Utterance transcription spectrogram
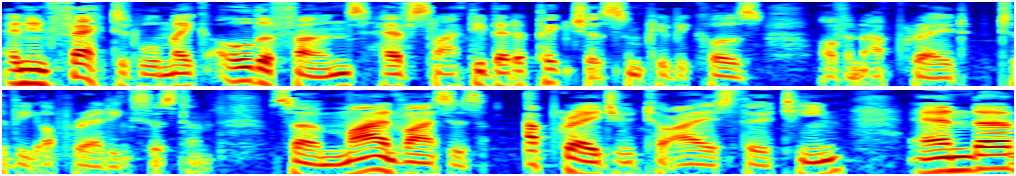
And in fact, it will make older phones have slightly better pictures simply because of an upgrade to the operating system. So my advice is upgrade you to iOS 13 and uh,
